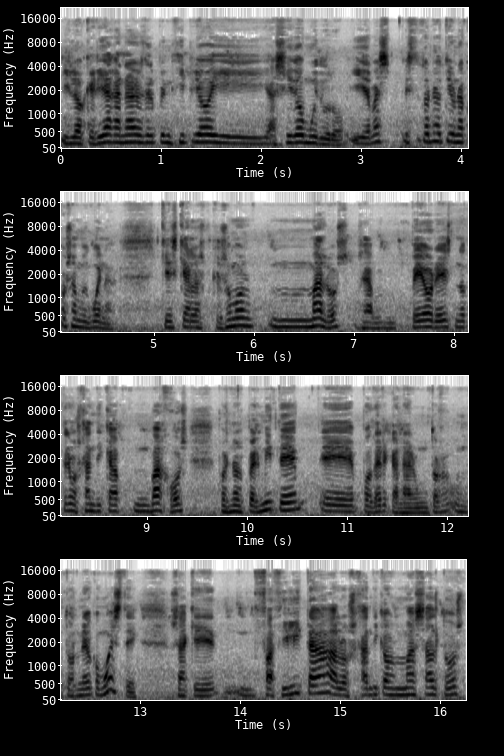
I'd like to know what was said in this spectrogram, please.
y lo quería ganar desde el principio y ha sido muy duro. Y además este torneo tiene una cosa muy buena, que es que a los que somos mm, malos, o sea, peores, no tenemos handicap bajos, pues nos permite eh, poder ganar un, tor- un torneo como este. O sea que facilita a los handicaps más altos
